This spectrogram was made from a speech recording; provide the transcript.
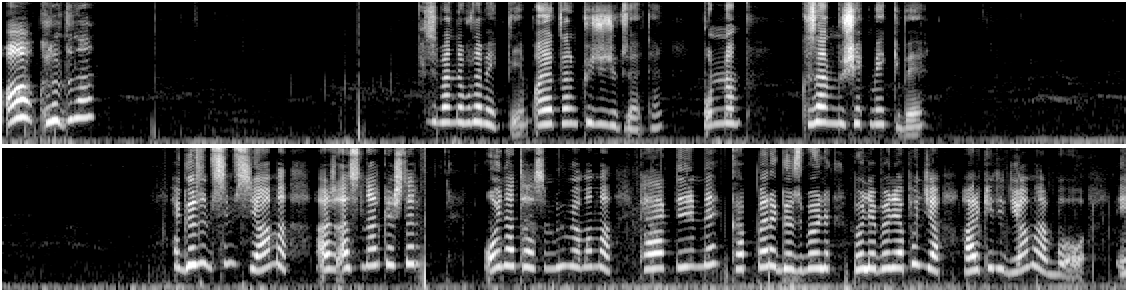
Aa kırıldı lan. Siz ben de burada bekleyeyim. Ayaklarım küçücük zaten. Burnum kızarmış ekmek gibi. Ha gözüm simsiyah ama as- aslında arkadaşlar oyun hatası bilmiyorum ama karakterimde kapkara göz böyle böyle böyle yapınca hareket ediyor ama bu e,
